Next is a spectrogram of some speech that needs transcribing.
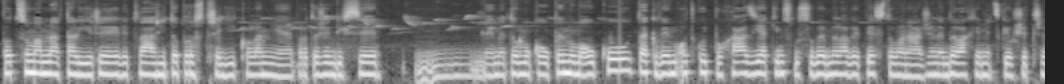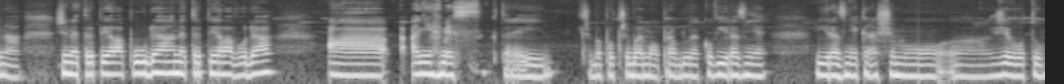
To, co mám na talíři, vytváří to prostředí kolem mě, protože když si, mm, dejme tomu, koupím mouku, tak vím, odkud pochází, jakým způsobem byla vypěstovaná, že nebyla chemicky ošetřená, že netrpěla půda, netrpěla voda a ani hmyz, který třeba potřebujeme opravdu jako výrazně, výrazně k našemu uh, životu.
